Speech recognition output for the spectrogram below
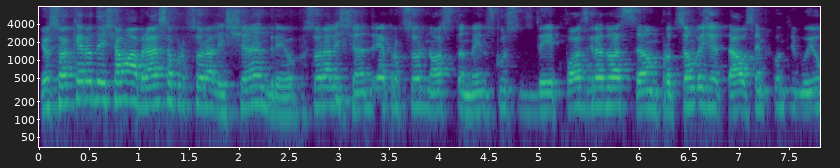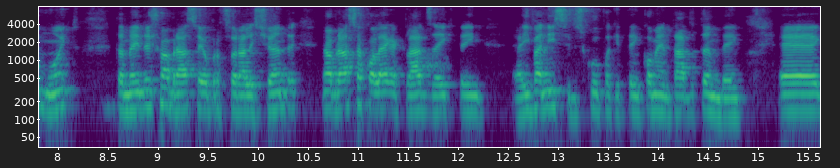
Eu só quero deixar um abraço ao professor Alexandre. O professor Alexandre é professor nosso também nos cursos de pós-graduação, produção vegetal, sempre contribuiu muito. Também deixo um abraço aí ao professor Alexandre. Um abraço à colega Clades aí que tem, a Ivanice, desculpa, que tem comentado também. É,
